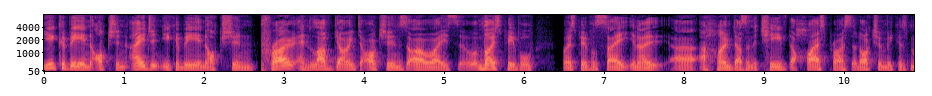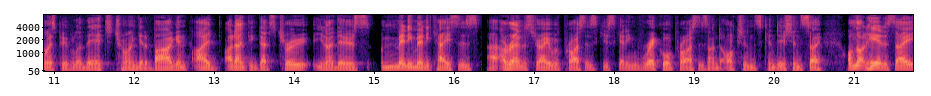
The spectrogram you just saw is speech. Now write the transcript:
You could be an auction agent, you could be an auction pro and love going to auctions. I always, most people most people say, you know, uh, a home doesn't achieve the highest price at auction because most people are there to try and get a bargain. I, I don't think that's true. You know, there's many, many cases uh, around Australia with prices just getting record prices under auctions conditions. So I'm not here to say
